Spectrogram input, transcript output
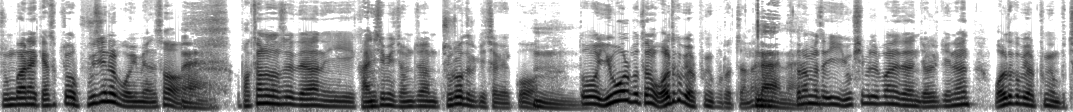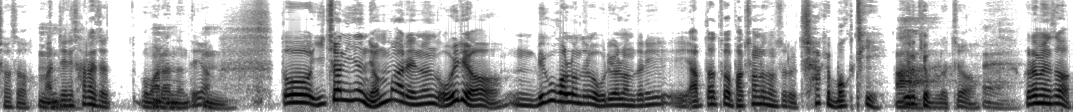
중반에 계속적으로 부진을 보이면서 네. 박찬호 선수에 대한 이 관심이 점점 줄어들기 시작했고 음. 또 6월부터는 월드컵 열풍이 불었잖아요. 네, 네. 그러면서 이 61번에 대한 열기는 월드컵 열풍에 묻혀서 음. 완전히 사라졌고 말았는데요. 음. 또 2002년 연말에는 오히려 음, 미국 언론들과 우리 언론들이 이 앞다투어 박찬호 선수를 치하게 먹튀 이렇게 아. 불렀죠. 네. 그러면서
